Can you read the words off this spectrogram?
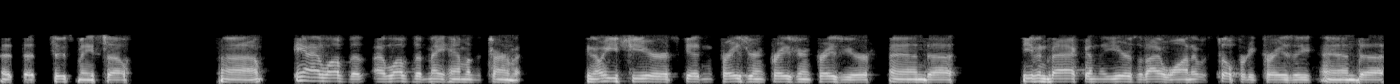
that, that suits me. So, uh, yeah, I love the, I love the mayhem of the tournament. You know, each year it's getting crazier and crazier and crazier. And, uh, even back in the years that I won, it was still pretty crazy. And, uh,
